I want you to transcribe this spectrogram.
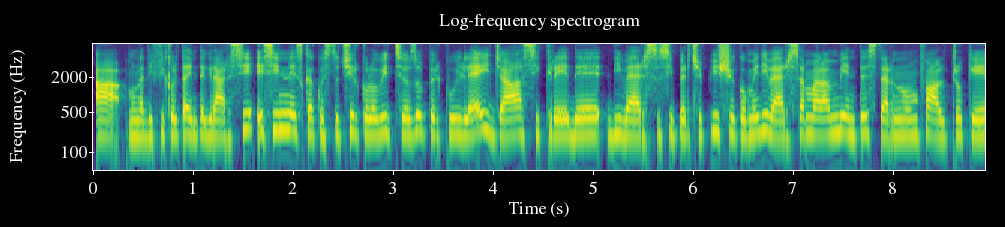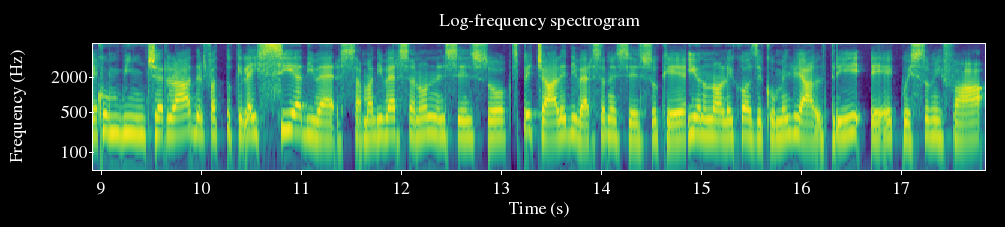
ha una difficoltà a integrarsi e si innesca questo circolo vizioso per cui lei già si crede diversa, si percepisce come diversa, ma l'ambiente esterno non fa altro che convincerla del fatto che lei sia diversa, ma diversa non nel senso speciale, diversa nel senso che io non ho le cose come gli altri e questo mi fa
